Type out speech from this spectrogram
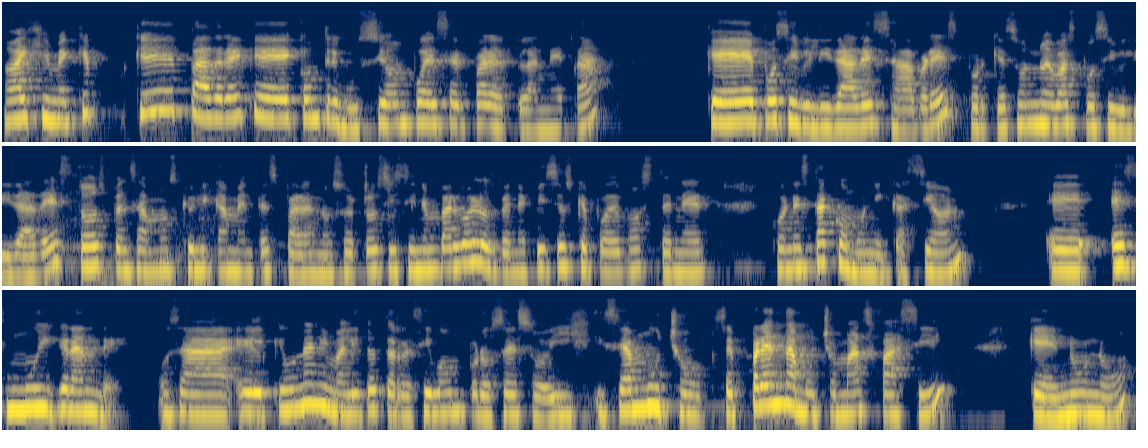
Ay, Jimé, qué, qué padre, qué contribución puede ser para el planeta qué posibilidades abres, porque son nuevas posibilidades. Todos pensamos que únicamente es para nosotros y sin embargo los beneficios que podemos tener con esta comunicación eh, es muy grande. O sea, el que un animalito te reciba un proceso y, y sea mucho, se prenda mucho más fácil que en uno,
